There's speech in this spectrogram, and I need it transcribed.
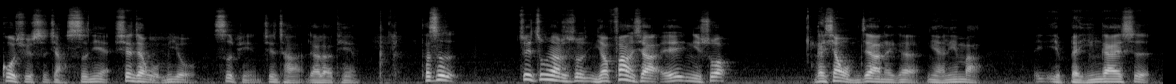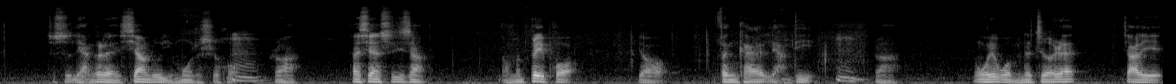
过去是讲思念，现在我们有视频，经常聊聊天。但是最重要的说，你要放下，哎，你说，你看像我们这样的一个年龄吧，也本应该是就是两个人相濡以沫的时候，嗯是吧？但现在实际上，我们被迫要分开两地，嗯是吧？为我们的责任，家里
